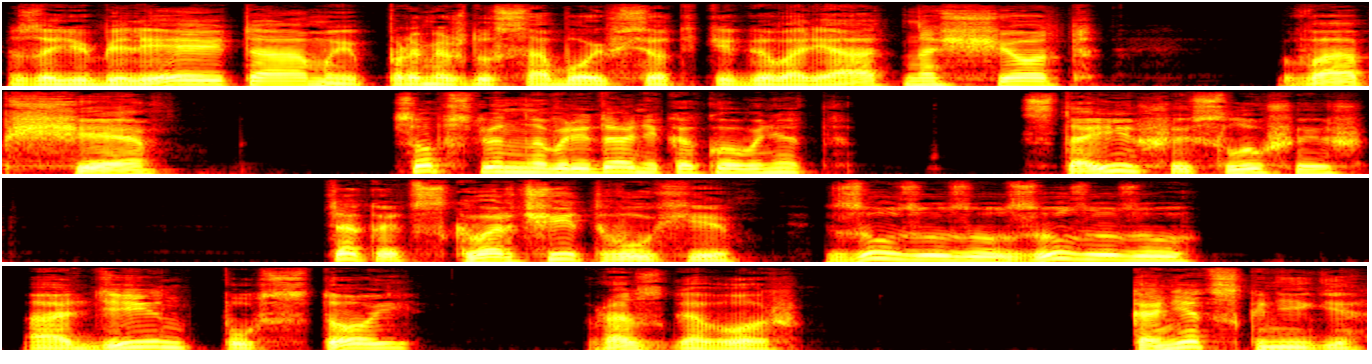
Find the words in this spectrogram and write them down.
за юбилей там и про между собой все-таки говорят насчет вообще. Собственно, вреда никакого нет. Стоишь и слушаешь. Так это скворчит в ухе. Зу-зу-зу, зу-зу-зу. Один пустой разговор. Конец книги.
